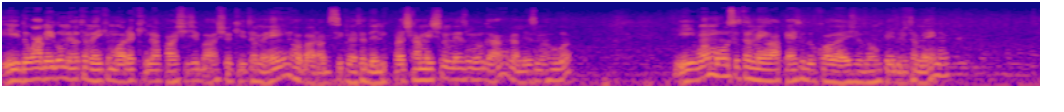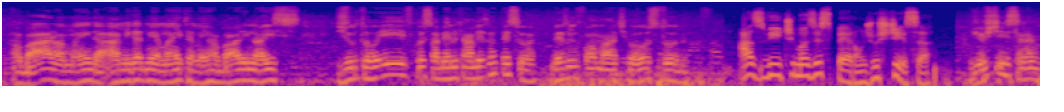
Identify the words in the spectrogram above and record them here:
E de um amigo meu também que mora aqui na parte de baixo aqui também, roubaram a bicicleta dele praticamente no mesmo lugar, na mesma rua. E uma moça também lá perto do colégio Dom Pedro também, né? roubaram, a mãe da a amiga da minha mãe também roubaram e nós juntou e ficou sabendo que é a mesma pessoa, mesmo formato, rosto, tudo. As vítimas esperam justiça. Justiça, né?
